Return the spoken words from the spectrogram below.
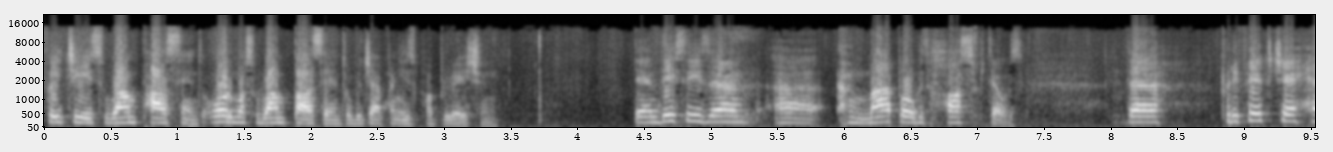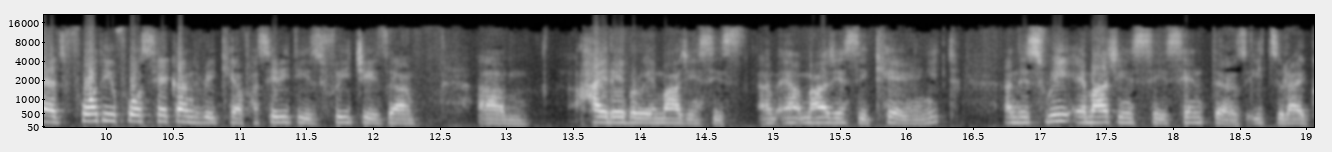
which is 1%, almost 1% of Japanese population. Then this is a, a map of the hospitals. The prefecture has 44 secondary care facilities, which is a um, high-level emergencies, um, emergency care unit, and the three emergency centers. It's like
